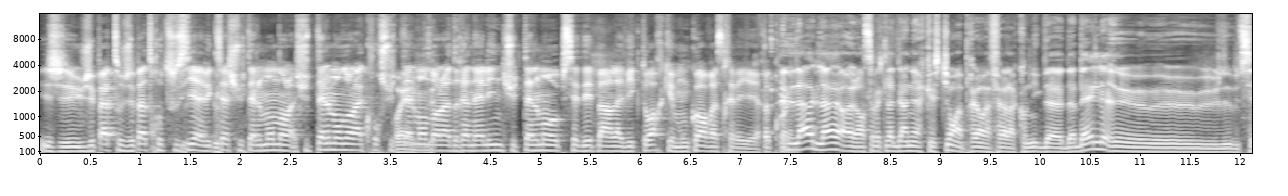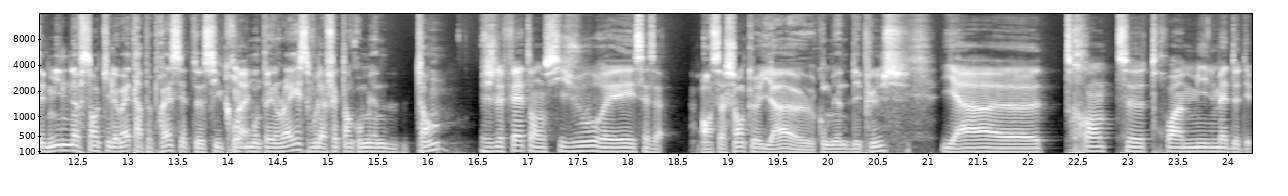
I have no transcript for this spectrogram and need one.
j'ai, pas, j'ai pas trop de soucis avec ça. Je suis tellement dans la, je suis tellement dans la course, je suis Ouais. tellement dans l'adrénaline, je suis tellement obsédé par la victoire que mon corps va se réveiller. Y a pas de problème. Là, là, alors ça va être la dernière question. Après, on va faire la chronique d'A- d'Abel. Euh, c'est 1900 km à peu près cette Silk Road Ouais. Mountain Race. Vous la faites en combien de temps? Je l'ai faite en 6 jours et 16 heures. En sachant qu'il y a euh, combien de D+, Il y a euh, 33 000 mètres de D+.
